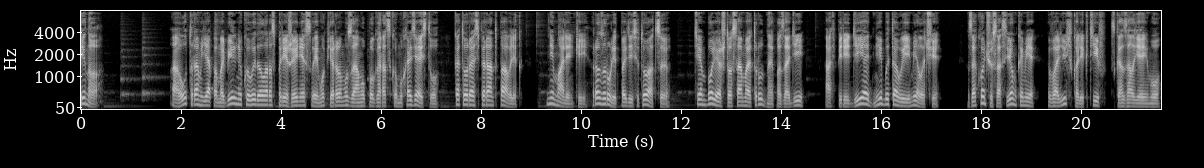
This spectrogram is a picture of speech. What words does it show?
кино. А утром я по мобильнику выдал распоряжение своему первому заму по городскому хозяйству, который аспирант Павлик. Не маленький, разрулит поди ситуацию. Тем более, что самое трудное позади, а впереди одни бытовые мелочи. Закончу со съемками, вольюсь в коллектив, сказал я ему.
